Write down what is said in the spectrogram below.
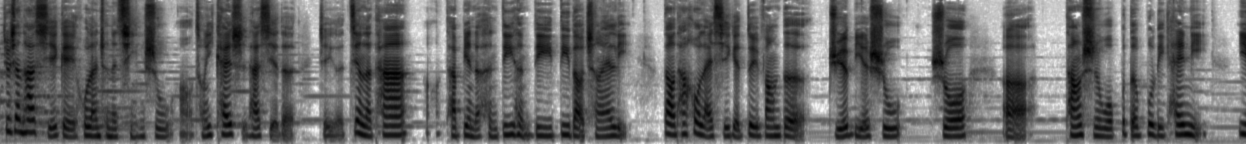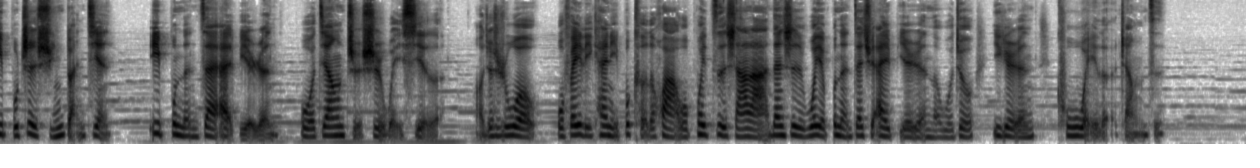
就像他写给胡兰成的情书啊，从一开始他写的这个见了他啊，他变得很低很低，低到尘埃里，到他后来写给对方的诀别书，说，呃，当时我不得不离开你，亦不至寻短见，亦不能再爱别人，我将只是猥亵了啊，就是如果。我非离开你不可的话，我不会自杀啦。但是我也不能再去爱别人了，我就一个人枯萎了。这样子，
